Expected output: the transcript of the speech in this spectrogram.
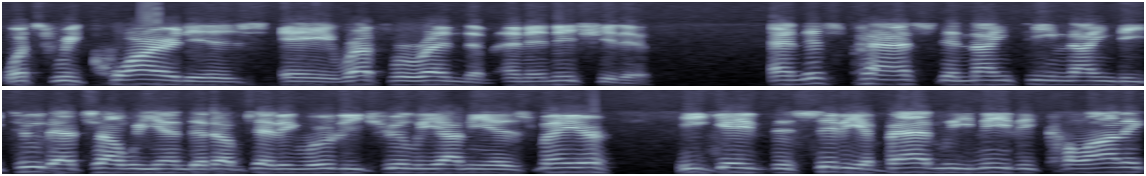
what's required is a referendum, an initiative. And this passed in 1992. That's how we ended up getting Rudy Giuliani as mayor. He gave the city a badly needed colonic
